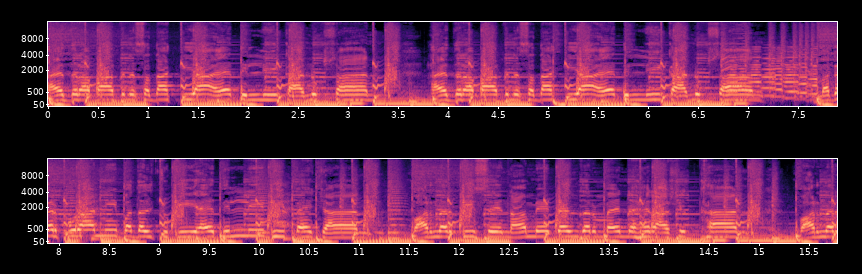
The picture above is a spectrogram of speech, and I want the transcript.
हैदराबाद ने सदा किया है दिल्ली का नुकसान। हैदराबाद ने सदा किया है दिल्ली का नुकसान। मगर पुरानी बदल चुकी है दिल्ली भी पहचान। वार्नर की से नामे डेंजर मैन है राशिद खान। वार्नर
